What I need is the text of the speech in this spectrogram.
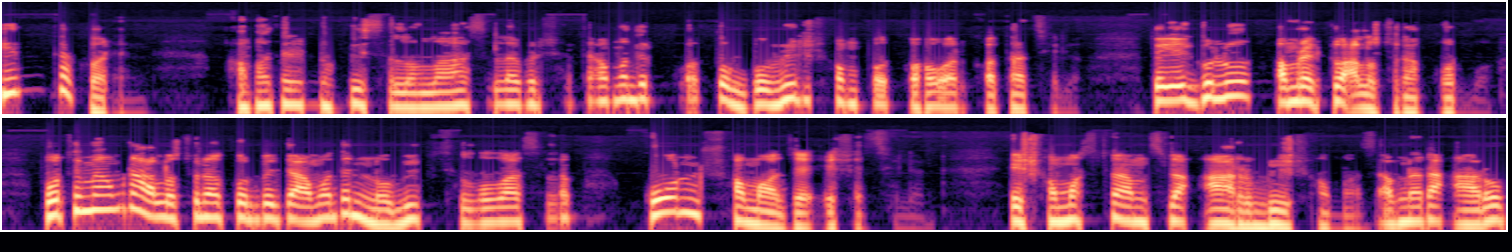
চিন্তা করেন আমাদের নবী আলাইহি সাথে আমাদের কত গভীর সম্পর্ক হওয়ার কথা ছিল। তো এগুলো আমরা একটু আলোচনা করব। ১ম এ আমরা আলোচনা করব যে আমাদের নবী আলাইহি কোন সমাজে এসেছিলেন? এই সমাজটার নাম ছিল আরবি সমাজ। আপনারা আরব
